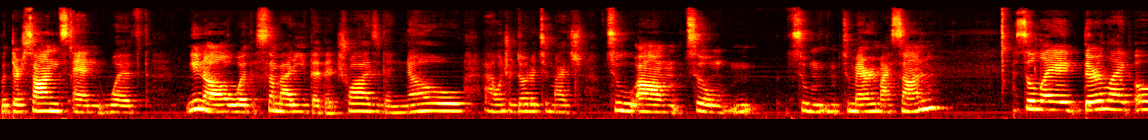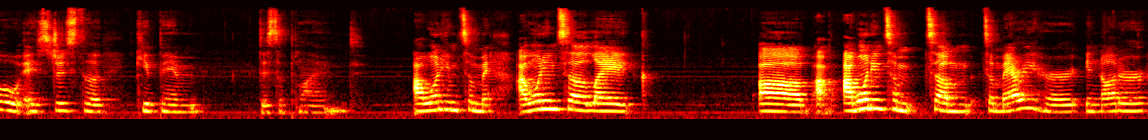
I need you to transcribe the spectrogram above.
with their sons and with you know with somebody that they trust they know. I want your daughter to match to um to to to marry my son. So like they're like, oh, it's just to keep him disciplined. I want him to make. I want him to like. Uh, I, I want him to to to marry her in order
